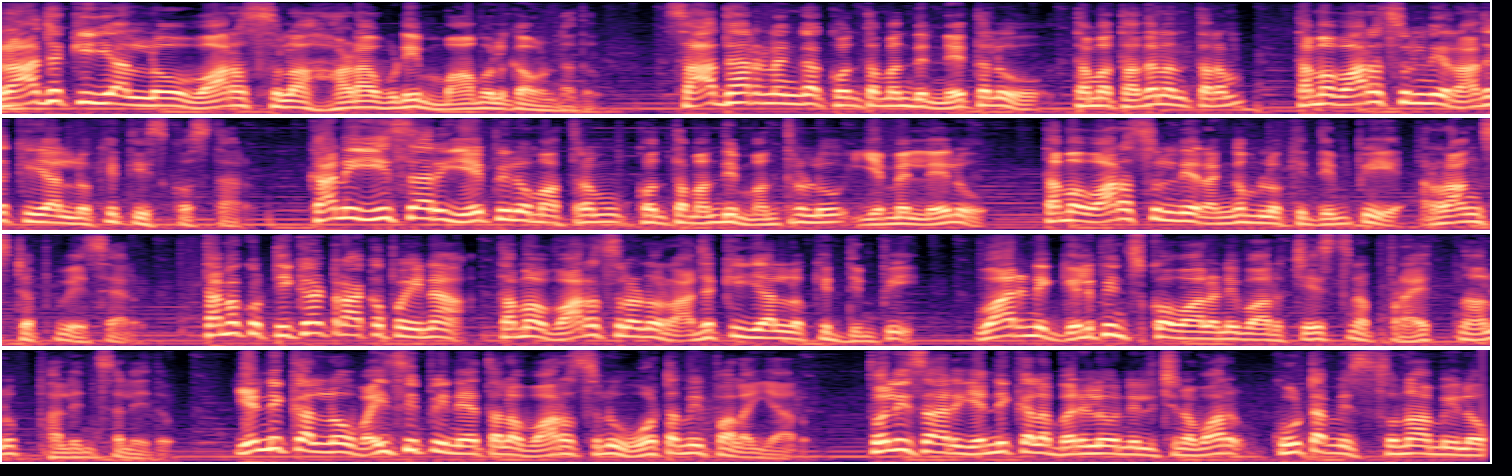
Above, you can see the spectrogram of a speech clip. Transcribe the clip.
రాజకీయాల్లో వారసుల హడావుడి మామూలుగా ఉండదు. సాధారణంగా కొంతమంది నేతలు తమ తదనంతరం తమ వారసుల్ని రాజకీయాల్లోకి తీసుకొస్తారు. కానీ ఈసారి ఏపీలో మాత్రం కొంతమంది మంత్రులు ఎమ్మెల్యేలు తమ వారసుల్ని రంగంలోకి దింపి రాంగ్ స్టెప్ వేశారు. తమకు టికెట్ రాకపోయినా తమ వారసులను రాజకీయాల్లోకి దింపి వారిని గెలిపించుకోవాలని వారు చేస్తున్న ప్రయత్నాలు ఫలించలేదు. ఎన్నికల్లో వైసీపీ నేతల వారసులు ఓటమి పాలయ్యారు. తొలిసారి ఎన్నికల బరిలో నిలిచిన వారు కూటమి సునామీలో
